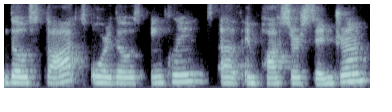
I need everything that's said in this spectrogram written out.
those thoughts or those inklings of imposter syndrome,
